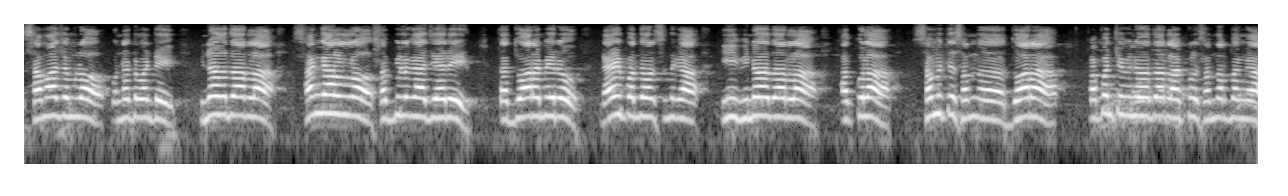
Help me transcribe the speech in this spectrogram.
సమాజంలో ఉన్నటువంటి వినియోగదారుల సంఘాలలో సభ్యులుగా చేరి తద్వారా మీరు న్యాయం పొందవలసిందిగా ఈ వినియోగదారుల హక్కుల సమితి సం- ద్వారా ప్రపంచ వినియోగదారుల హక్కుల సందర్భంగా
